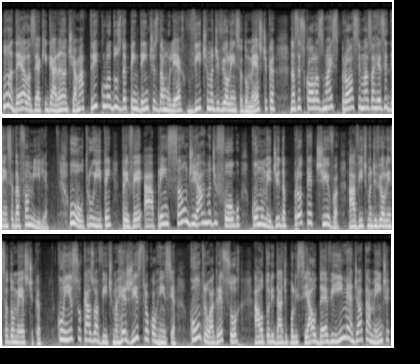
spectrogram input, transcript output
Uma delas é a que garante a matrícula dos dependentes da mulher vítima de violência doméstica nas escolas mais próximas à residência da família. O outro item prevê a apreensão de arma de fogo como medida protetiva à vítima de violência doméstica. Com isso, caso a vítima registre ocorrência contra o agressor, a autoridade policial deve imediatamente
